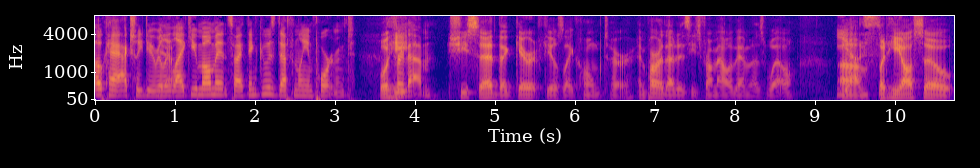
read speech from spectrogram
okay, I actually do really Yeah. like you moment. So I think it was definitely important Well, he, for them. She said that Garrett feels like home to her, and part of that is he's from Alabama as well. Um, yes. but he also,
